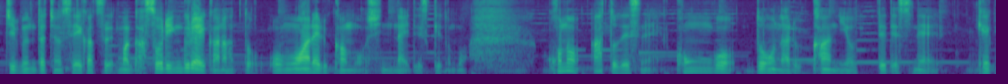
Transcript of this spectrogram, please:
自分たちの生活、まあガソリンぐらいかなと思われるかもしれないですけども、この後ですね、今後どうなるかによってですね、結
